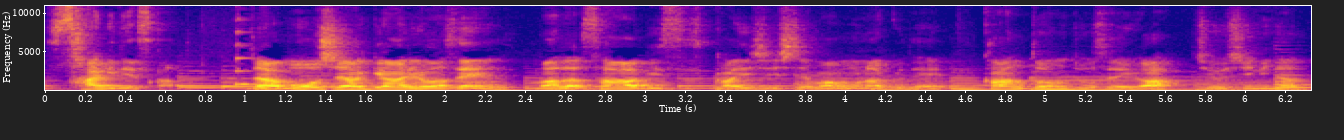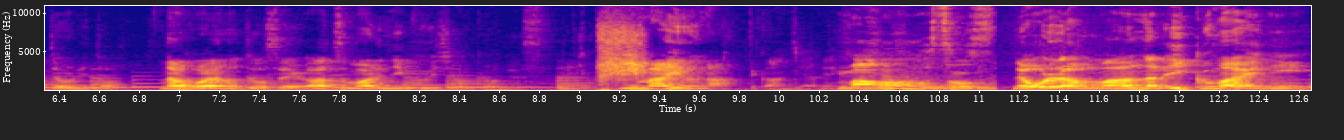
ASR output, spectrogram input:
詐欺ですか。とじゃあ申し訳ありません。まだサービス開始して間もなくで関東の女性が中心になっておりと。名古屋の女性が集まりにくい状況です。今言うなって感じやね。まあまあまあそうっす。で俺らもまあなんなら行く前に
